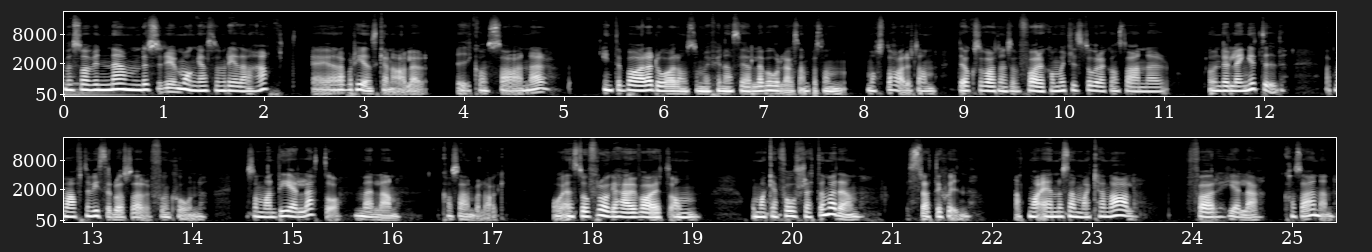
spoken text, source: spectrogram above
Men som vi nämnde så är det många som redan har haft eh, rapporteringskanaler i koncerner. Inte bara då de som är finansiella bolag som måste ha det, utan det har också varit något som förekommit i stora koncerner under längre tid. Att man haft en visselblåsarfunktion som man delat då mellan koncernbolag. Och en stor fråga här har varit om, om man kan fortsätta med den strategin. Att man har en och samma kanal för hela koncernen.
